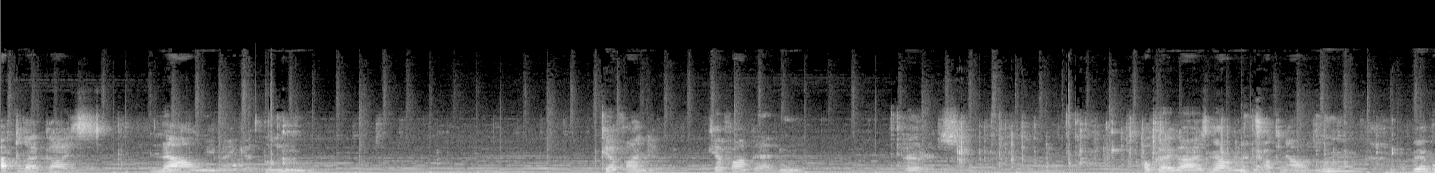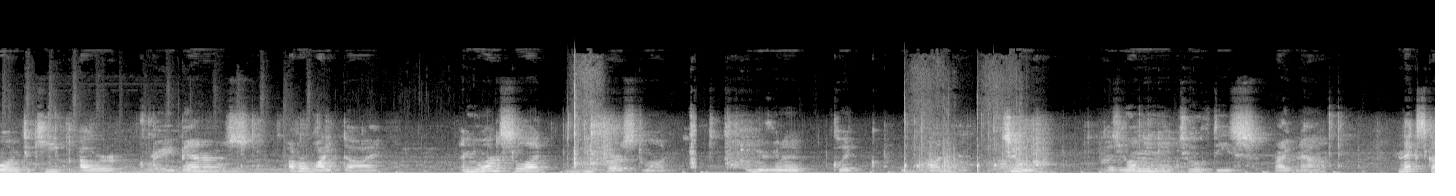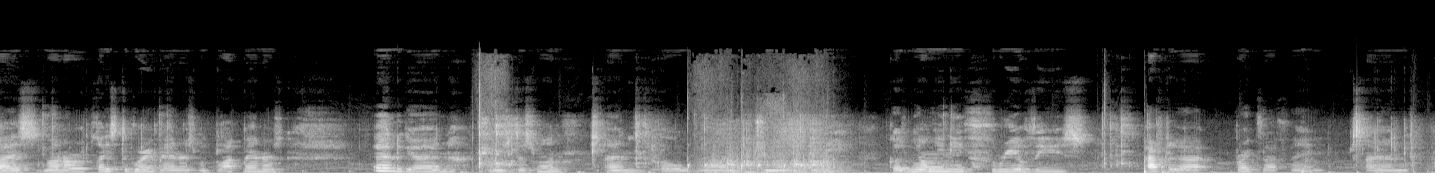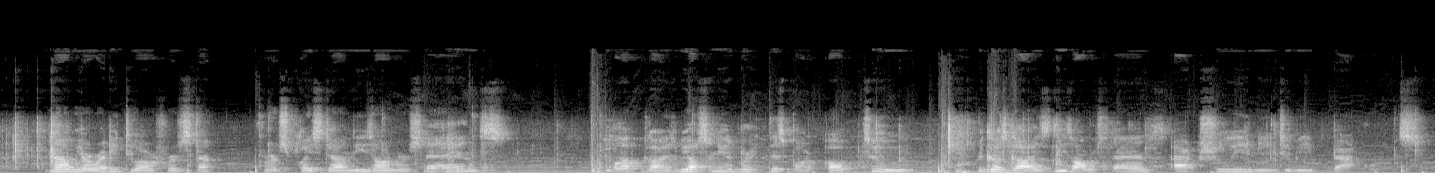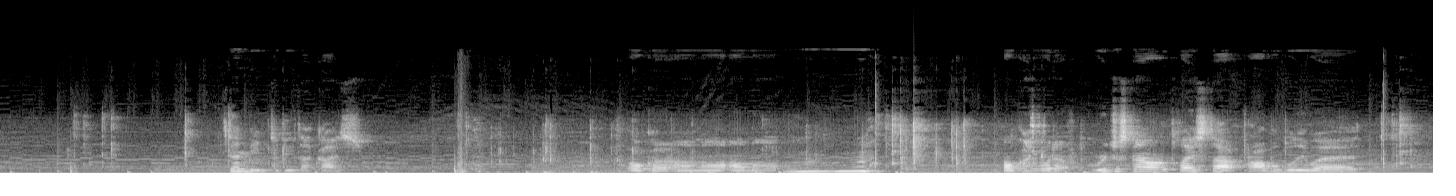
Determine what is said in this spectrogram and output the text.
After that, guys, now we may get the loom. Can't find it. Can't find that loom. There it is. Okay, guys, now we're gonna chuck in our loom. We're going to keep our gray banners, our white dye, and you want to select the first one. And you're gonna click one, two, because you only need two of these right now. Next, guys, you want to replace the gray banners with black banners. And again, choose this one and go one, two, three, because we only need three of these. After that, break that thing, and now we are ready to our first step. First, place down these armor stands. But guys, we also need to break this part up too because guys, these armor stands actually need to be backwards. Didn't mean to do that, guys. Okay, um, uh, um, uh, mm. Okay, whatever. We're just gonna replace that probably with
